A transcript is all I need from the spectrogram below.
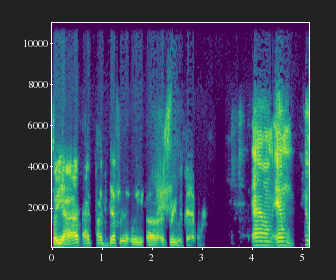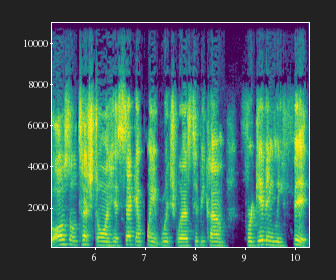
So yeah, I I, I definitely uh, agree with that one. Um, and you also touched on his second point, which was to become forgivingly fit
